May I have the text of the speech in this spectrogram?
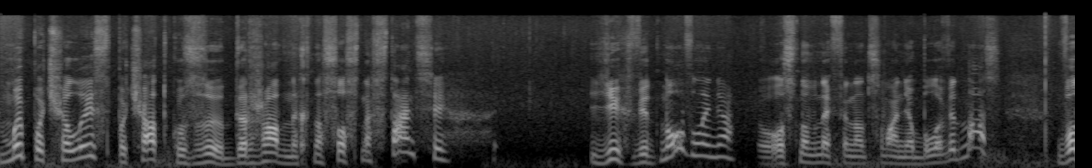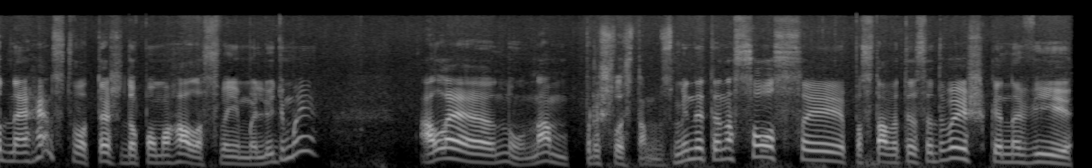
ми почали спочатку з державних насосних станцій, їх відновлення. Основне фінансування було від нас. Водне агентство теж допомагало своїми людьми. Але ну, нам прийшлось там змінити насоси, поставити задвижки нові,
